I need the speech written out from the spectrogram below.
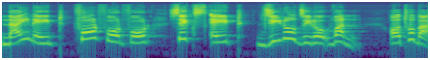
nine eight four four four six eight zero zero one অথবা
